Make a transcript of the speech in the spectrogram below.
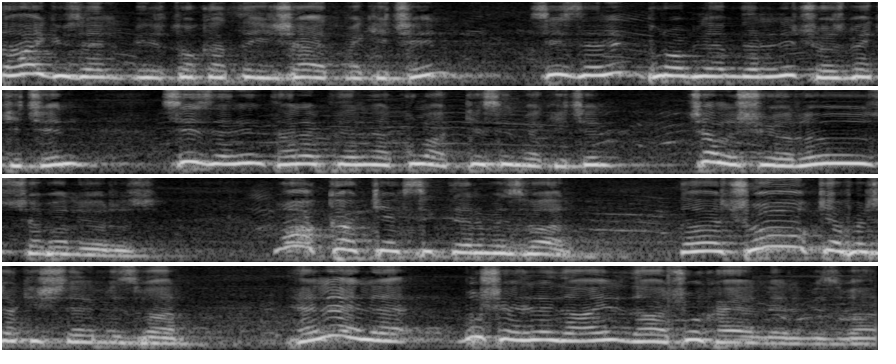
daha güzel bir tokatı inşa etmek için, sizlerin problemlerini çözmek için, sizlerin taleplerine kulak kesilmek için çalışıyoruz, çabalıyoruz. Muhakkak eksiklerimiz var. daha çok yapacak işlerimiz var. Hele hele bu şehre dair daha çok hayallerimiz var.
